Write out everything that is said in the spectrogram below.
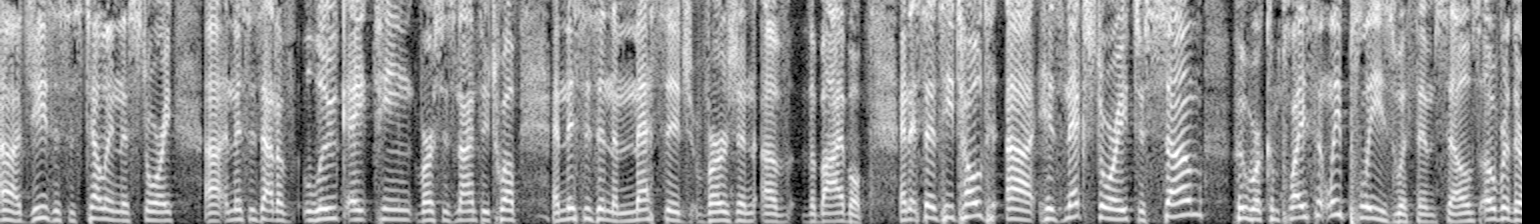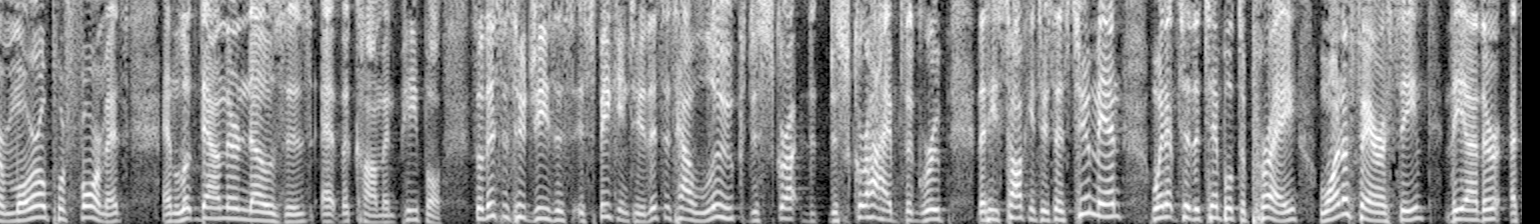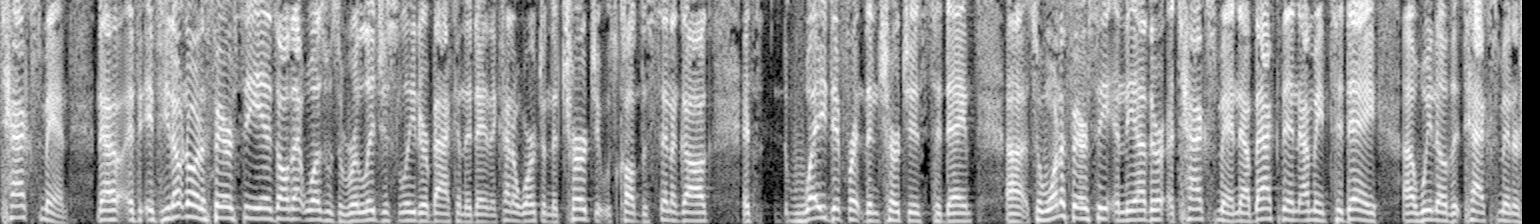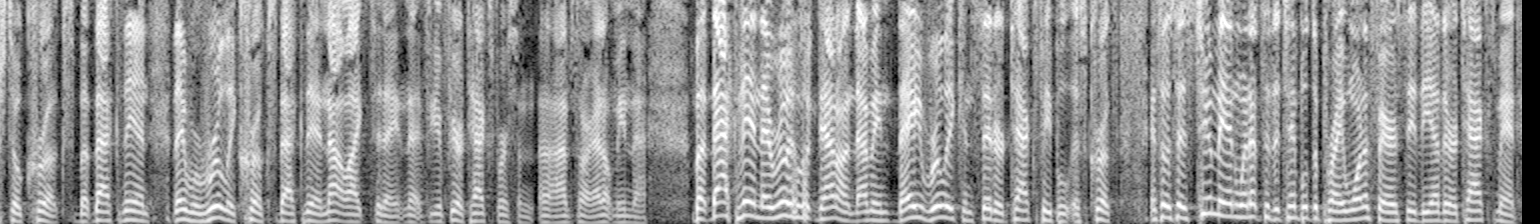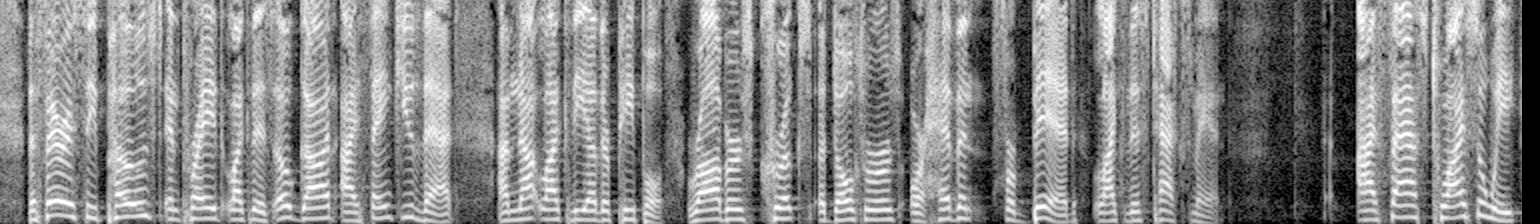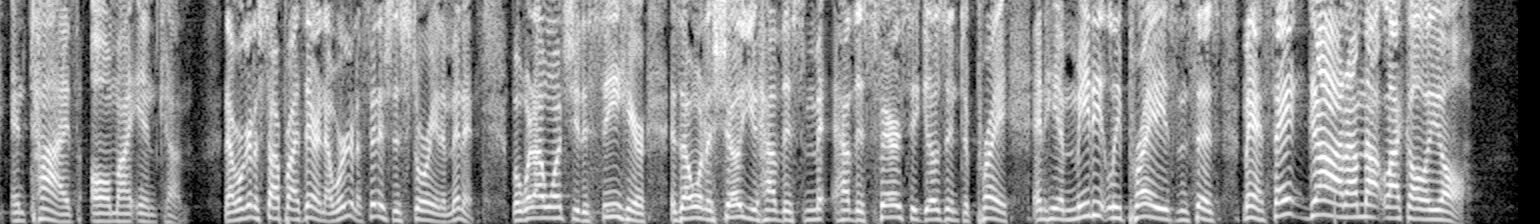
uh, Jesus is telling this story, uh, and this is out of Luke 18, verses 9 through 12, and this is in the message version of the Bible. And it says, He told uh, his next story to some who were complacently pleased with themselves over their moral performance and looked down their noses at the common people. So, this is who Jesus is speaking to. This is how Luke descri- described the group that he's talking to. He says, Two men went up to the temple to pray, one a Pharisee, the other a tax man. Now, if, if you don't know what a Pharisee is, all that was was a religious leader back in the day. They kind of worked in the church. It was called the synagogue. It's way different than churches today. Uh, so, one a Pharisee and the other a tax man. Now, back then, I mean, today uh, we know that tax men are still crooks, but back then they were really crooks back then, not like today. If, you're a tax person, uh, I'm sorry, I don't mean that. But back then they really looked down on, I mean, they really considered tax people as crooks. And so it says, two men went up to the temple to pray, one a Pharisee, the other a tax man. The Pharisee posed and prayed like this Oh God, I thank you that. I'm not like the other people, robbers, crooks, adulterers, or heaven forbid, like this tax man. I fast twice a week and tithe all my income. Now we're going to stop right there. Now we're going to finish this story in a minute. But what I want you to see here is I want to show you how this how this Pharisee goes in to pray and he immediately prays and says, "Man, thank God I'm not like all of y'all."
